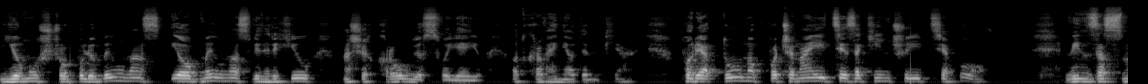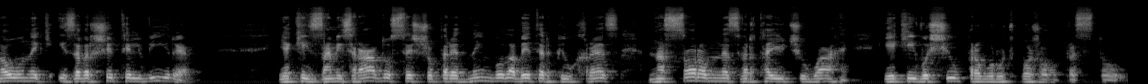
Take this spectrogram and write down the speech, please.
йому, що полюбив нас і обмив нас від гріхів наших кров'ю своєю. Откровення 1.5. Порятунок починається і закінчується Богом. Він засновник і завершитель віри, який замість радости, що перед ним була, витерпів хрест, на сором не звертаючи уваги, який вошів праворуч Божого престолу.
